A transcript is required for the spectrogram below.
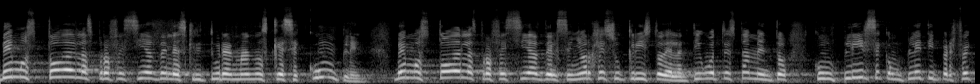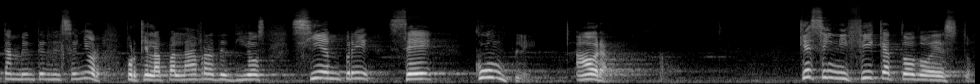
Vemos todas las profecías de la Escritura, hermanos, que se cumplen. Vemos todas las profecías del Señor Jesucristo del Antiguo Testamento cumplirse completa y perfectamente en el Señor, porque la palabra de Dios siempre se cumple. Ahora, ¿qué significa todo esto?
